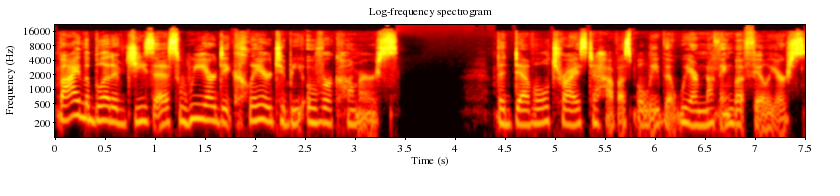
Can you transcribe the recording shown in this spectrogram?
by the blood of Jesus we are declared to be overcomers the devil tries to have us believe that we are nothing but failures.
